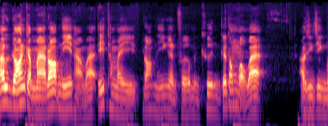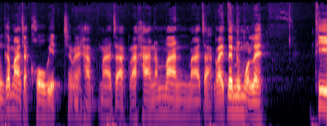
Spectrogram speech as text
ถ้าย้อนกลับมารอบนี้ถามว่าเอ๊ะทำไมรอบนี้เงินเฟ้อมันขึ้น ก็ต้องบอกว่าเอาจริง ๆ มันก็มาจากโควิดใช่ไหมครับมาจากราคาน้ำมันมาจากอะไรเต็มไปหมดเลย ที่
